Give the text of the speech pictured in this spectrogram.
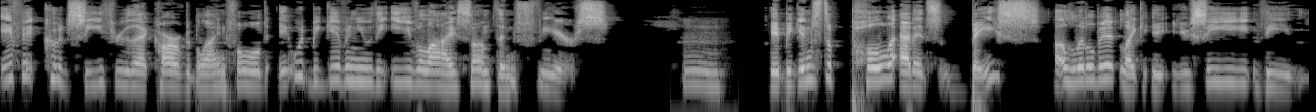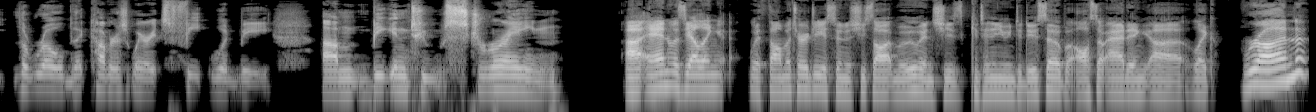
if it could see through that carved blindfold, it would be giving you the evil eye something fierce. Hmm. It begins to pull at its base a little bit, like it, you see the the robe that covers where its feet would be, um, begin to strain Uh, Anne was yelling with thaumaturgy as soon as she saw it move, and she's continuing to do so, but also adding uh like run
